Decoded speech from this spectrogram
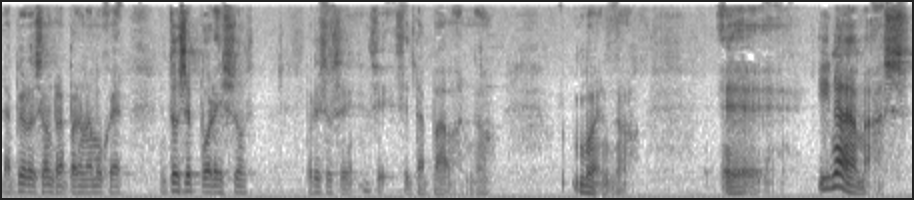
La peor deshonra para una mujer. Entonces, por eso, por eso se, se- se tapaban, ¿no? Bueno. eh, y nada más.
